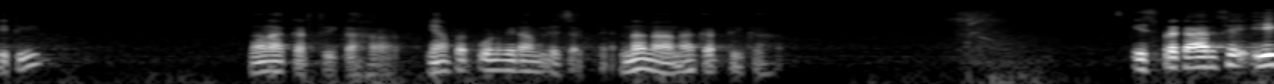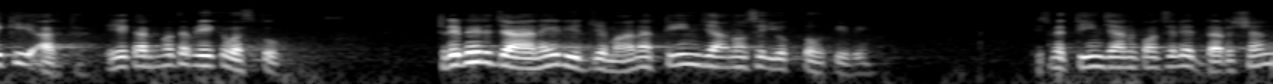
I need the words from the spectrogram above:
इति नाना कर्तिका यहाँ पर पूर्ण विराम ले सकते हैं। न नाना कर्तिका इस प्रकार से एक ही अर्थ, एक अर्थ मतलब एक वस्तु। त्रिभिर जान युज्यमाना तीन जानों से युक्त होती हुई। इसमें तीन जान कौन से ले दर्शन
